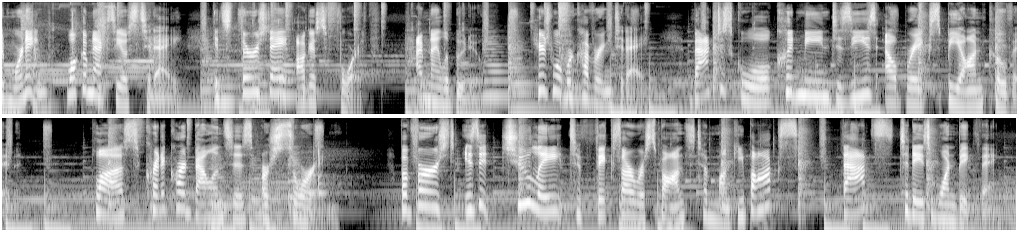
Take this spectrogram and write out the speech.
Good morning. Welcome to Axios Today. It's Thursday, August 4th. I'm Niala Boodhoo. Here's what we're covering today. Back to school could mean disease outbreaks beyond COVID. Plus, credit card balances are soaring. But first, is it too late to fix our response to monkeypox? That's today's one big thing.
